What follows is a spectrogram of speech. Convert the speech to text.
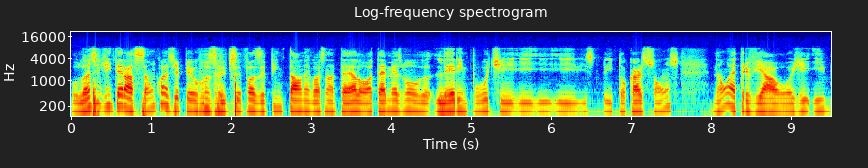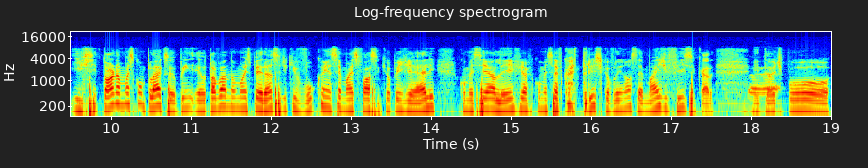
o lance de interação com as GPUs ali, pra você fazer pintar o um negócio na tela, ou até mesmo ler input e, e, e, e tocar sons, não é trivial hoje e, se torna mais complexo. Eu, eu tava numa esperança de que Vulkan ia ser mais fácil que o OpenGL, comecei a ler e já comecei a ficar triste, que eu falei, nossa, é mais difícil, cara. É. Então, tipo.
